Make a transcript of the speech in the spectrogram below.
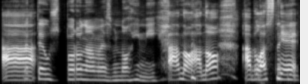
a, tak to už porovnáme s mnohými. Áno, áno. A vlastne,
